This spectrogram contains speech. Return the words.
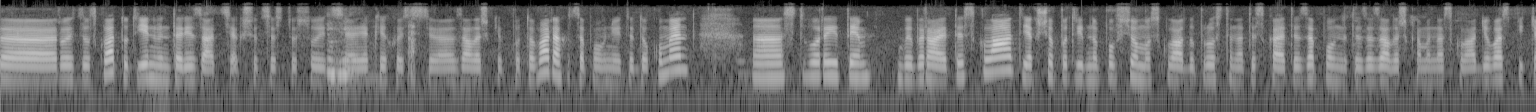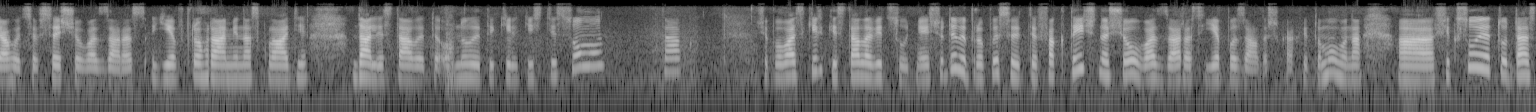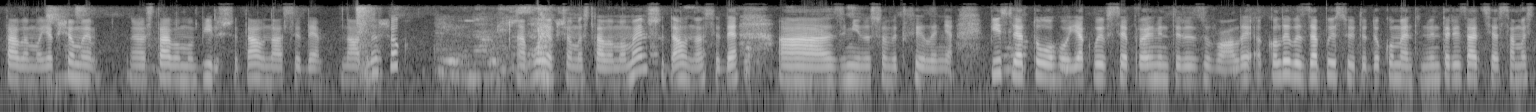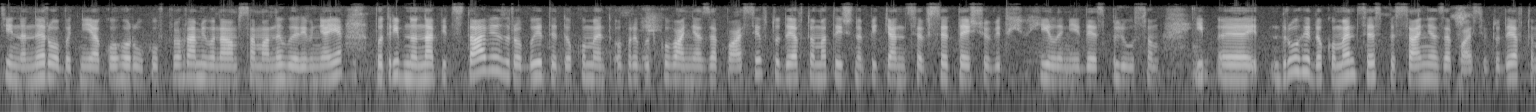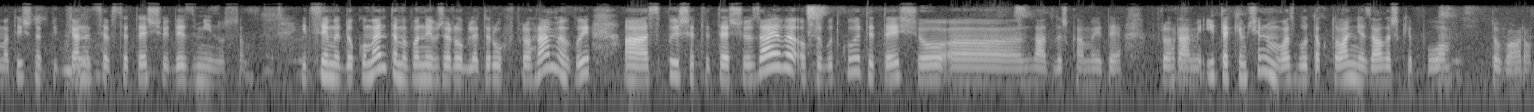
е, розділ склад, тут є інвентаризація. Якщо це стосується якихось е, залишків по товарах, заповнюєте документ е, створити. Вибираєте склад. Якщо потрібно по всьому складу, просто натискаєте заповнити за залишками на складі. У вас підтягується все, що у вас зараз є в програмі на складі. Далі ставите обнулити кількість і суму. Так. Щоб у вас кількість стала відсутня. І сюди ви прописуєте фактично, що у вас зараз є по залишках. І тому вона фіксує тут, да, ставимо, якщо ми е, ставимо більше, да, у нас іде надлишок. Або якщо ми ставимо менше, да, у нас іде а, з мінусом відхилення. Після того, як ви все проінвентаризували, коли ви записуєте документ, інвентаризація самостійно не робить ніякого руху в програмі, вона вам сама не вирівняє. Потрібно на підставі зробити документ оприбуткування запасів. Туди автоматично підтягнеться все те, що відхилення йде з плюсом. І е, другий документ це списання запасів. Туди автоматично підтягнеться все те, що йде з мінусом. І цими документами вони вже роблять рух в програмі. Ви спишете те, що зайве, оприбуткуєте те, що надлишками йде в програмі. І таким чином у вас будуть актуальні залишки по товару.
